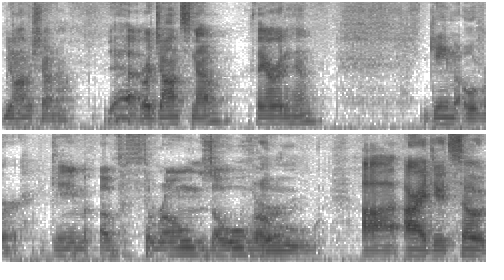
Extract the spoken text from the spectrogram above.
we don't have a show now. Yeah. Or Jon Snow, if they got rid of him. Game over. Game of Thrones over. Oh. Uh, all right, dude. So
